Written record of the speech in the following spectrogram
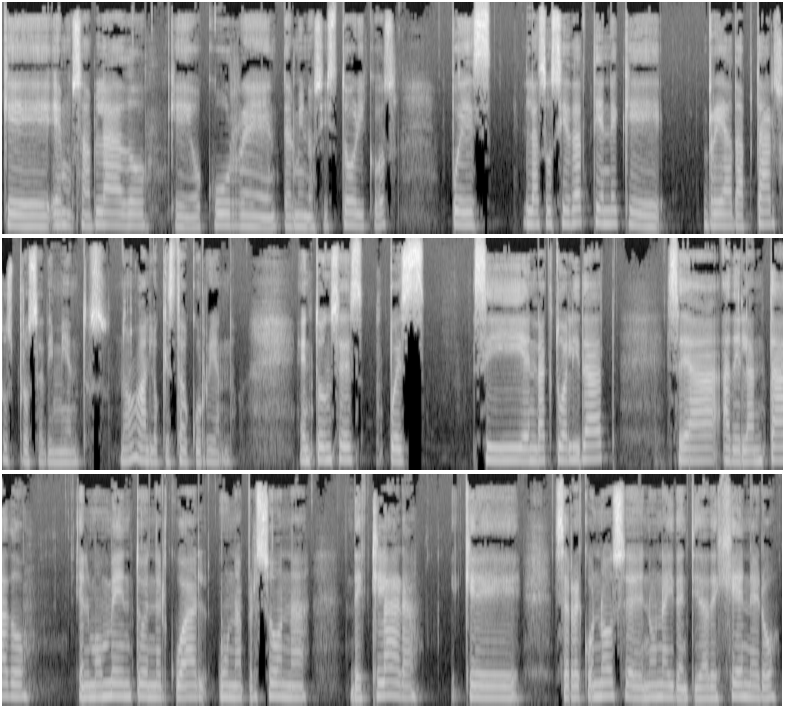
que hemos hablado, que ocurre en términos históricos, pues la sociedad tiene que readaptar sus procedimientos ¿no? a lo que está ocurriendo. Entonces, pues si en la actualidad se ha adelantado el momento en el cual una persona declara que se reconoce en una identidad de género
